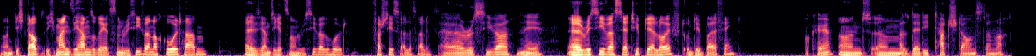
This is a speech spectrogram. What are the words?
Und ich glaube, ich meine, sie haben sogar jetzt einen Receiver noch geholt haben. Äh, sie haben sich jetzt noch einen Receiver geholt. Verstehst du alles, Alex? Äh, Receiver? Nee. Äh, Receiver ist der Typ, der läuft und den Ball fängt. Okay. Und, ähm, also der die Touchdowns dann macht?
